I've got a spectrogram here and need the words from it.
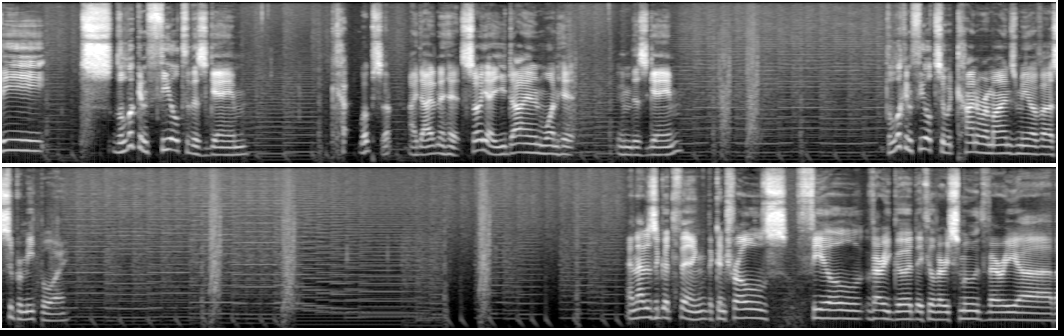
The the look and feel to this game. Whoops! Oh, I died in a hit. So yeah, you die in one hit in this game. The look and feel to it kind of reminds me of uh, Super Meat Boy. And that is a good thing. The controls feel very good. They feel very smooth, very, uh,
